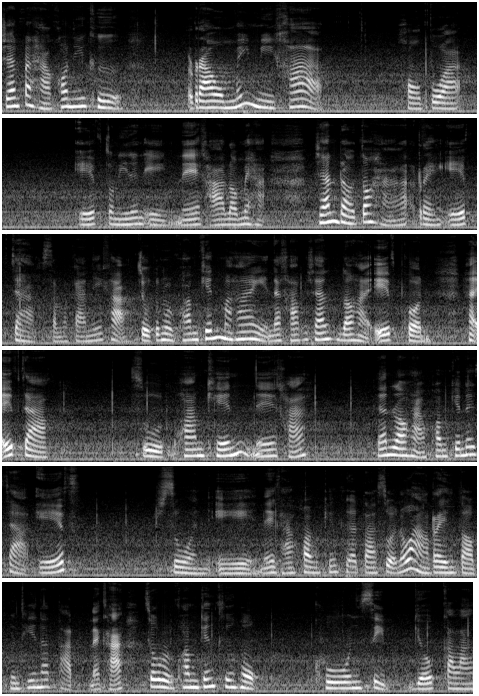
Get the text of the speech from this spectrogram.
ฉะนั้นปัญหาข้อนี้คือ เราไม่มีค่าของตัว F ตรงนี้นั่นเองนะคะเราไม่หาฉะนั้นเราต้องหาแรง F จากสมการนี้ค่ะโจทย์กำหนดความเค้นมาให้นะคะเพราะฉะนั้นเราหา F ก่อนหา F จากสูตรความเค้นนะคะ ฉะนั้นเราหาความเค้นได้จาก F ส่วน A นะคะ ความเค้นคืออัตราส่วนระหว่างแรงต่อพื้นที่หน้าตัดนะคะโจทย์กำหนความเค้นคือ 6 คูณ 10 ยกกำลัง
